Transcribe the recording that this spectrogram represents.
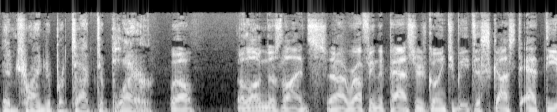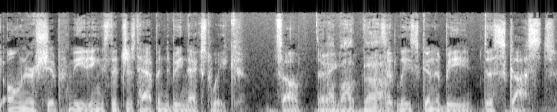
in trying to protect a player. Well, along those lines, uh, roughing the passer is going to be discussed at the ownership meetings that just happen to be next week. So there How about that? It's at least going to be discussed.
